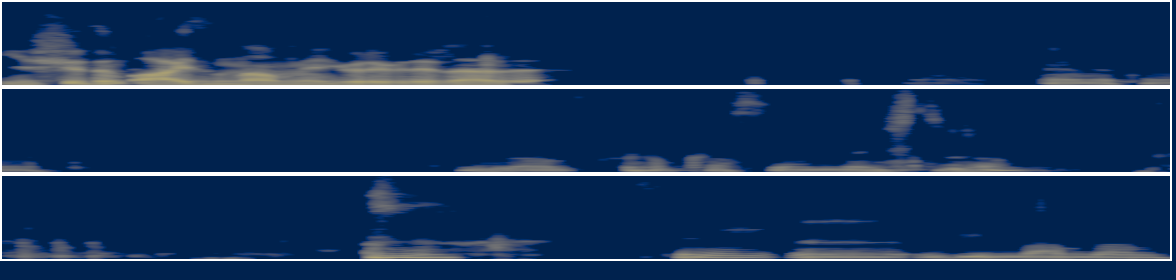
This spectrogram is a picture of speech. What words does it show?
yaşadığım aydınlanmayı görebilirlerdi. Evet evet. Biraz lokasyonu değiştireceğim. Senin e, gündemden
